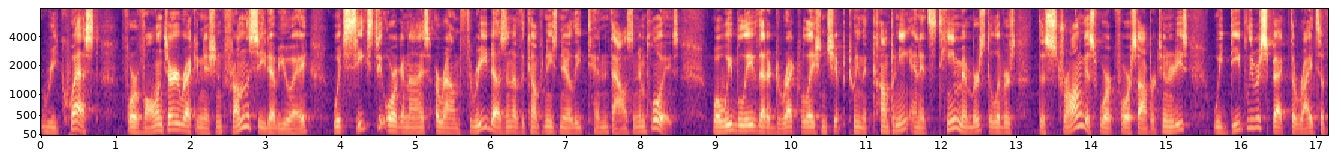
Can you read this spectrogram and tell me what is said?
request for voluntary recognition from the CWA, which seeks to organize around three dozen of the company's nearly 10,000 employees. While we believe that a direct relationship between the company and its team members delivers the strongest workforce opportunities, we deeply respect the rights of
